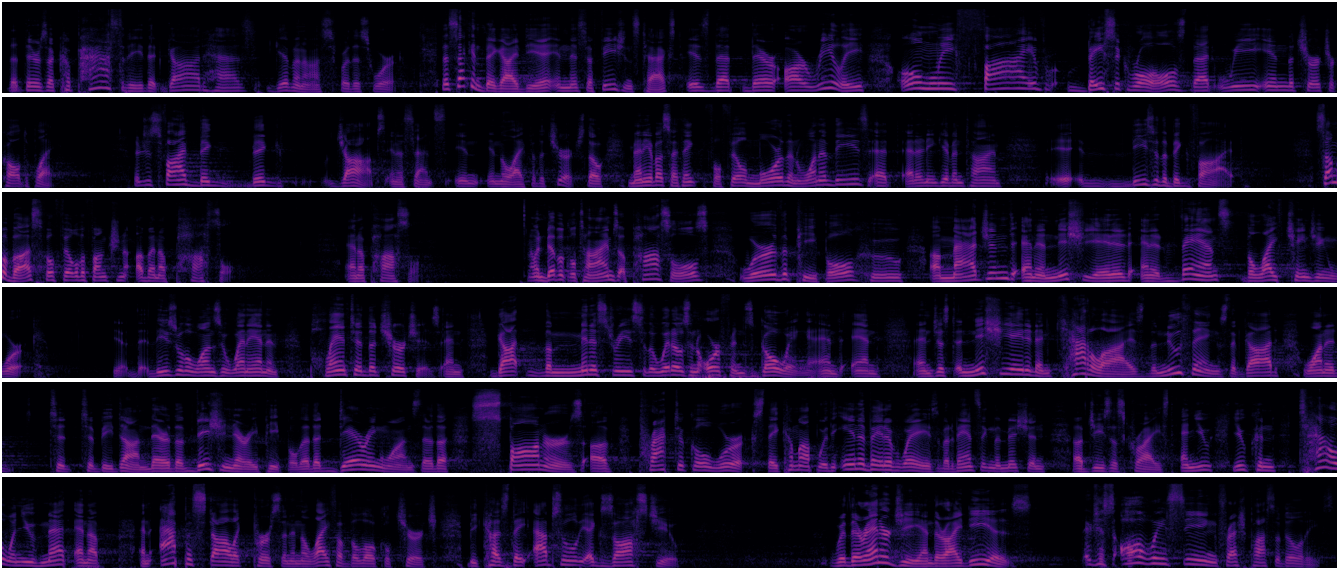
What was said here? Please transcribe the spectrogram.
that there's a capacity that God has given us for this work. The second big idea in this Ephesians text is that there are really only five basic roles that we in the church are called to play. They're just five big, big jobs, in a sense, in, in the life of the church. Though many of us, I think, fulfill more than one of these at, at any given time, these are the big five. Some of us fulfill the function of an apostle. An apostle. In biblical times, apostles were the people who imagined and initiated and advanced the life changing work. You know, th- these were the ones who went in and planted the churches and got the ministries to the widows and orphans going and, and, and just initiated and catalyzed the new things that God wanted to, to be done. They're the visionary people, they're the daring ones, they're the spawners of practical works. They come up with innovative ways of advancing the mission of Jesus Christ. And you, you can tell when you've met an, a, an apostolic person in the life of the local church because they absolutely exhaust you with their energy and their ideas. They're just always seeing fresh possibilities.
